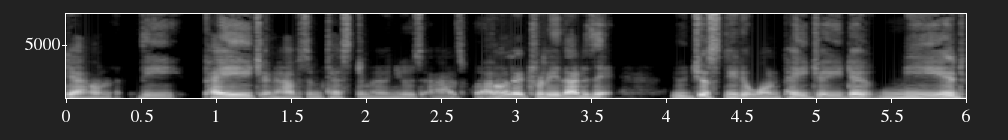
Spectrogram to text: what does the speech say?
down the page and have some testimonials as well. And literally that is it. You just need a one pager. You don't need,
